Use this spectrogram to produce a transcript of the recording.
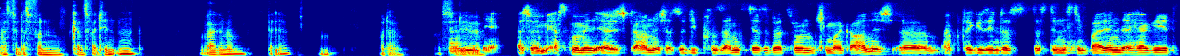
Hast du das von ganz weit hinten wahrgenommen, Bälle? Oder hast du ähm. Also im ersten Moment ehrlich gar nicht. Also die Präsenz der Situation schon mal gar nicht. Ähm, habt ihr gesehen, dass, dass Dennis den Ball hinterher geht,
